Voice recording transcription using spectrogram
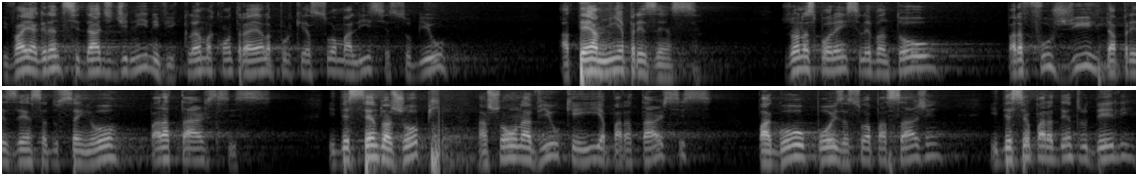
e vai à grande cidade de Nínive, clama contra ela, porque a sua malícia subiu até a minha presença. Jonas, porém, se levantou para fugir da presença do Senhor para Tarsis. E descendo a Jope, achou um navio que ia para Tarsis, pagou, pois, a sua passagem e desceu para dentro dele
